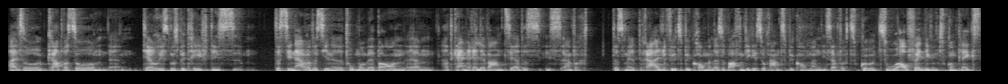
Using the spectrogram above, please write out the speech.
Also gerade was so ähm, Terrorismus betrifft, ist das Szenario, dass sie eine Atombombe bauen, ähm, hat keine Relevanz. Ja. Das ist einfach das Material dafür zu bekommen, also waffenfähiges Uran zu bekommen, ist einfach zu, zu aufwendig und zu komplex,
